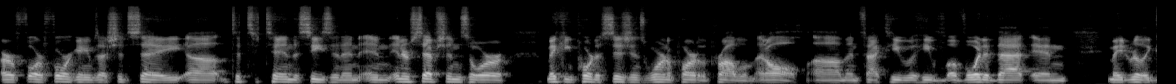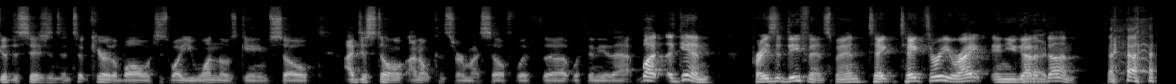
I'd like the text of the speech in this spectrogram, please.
or four four games, I should say, uh, to, to, to end the season, and, and interceptions or making poor decisions weren't a part of the problem at all. Um, in fact, he he avoided that and made really good decisions and took care of the ball, which is why you won those games. So I just don't I don't concern myself with uh, with any of that. But again, praise the defense, man. Take take three, right, and you got right. it done.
